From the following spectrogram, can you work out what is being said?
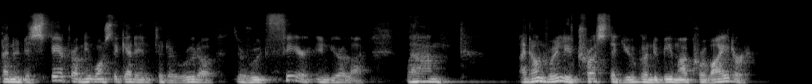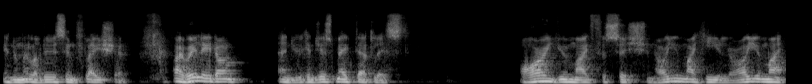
but in the spirit realm he wants to get into the root of the root fear in your life. Well um, i don't really trust that you're going to be my provider in the middle of this inflation. I really don't and you can just make that list. Are you my physician? Are you my healer? Are you my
